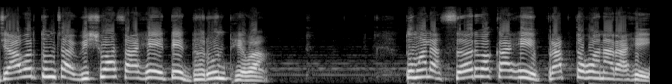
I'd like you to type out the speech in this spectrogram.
ज्यावर तुमचा विश्वास आहे ते धरून ठेवा. तुम्हाला सर्व काही प्राप्त होणार आहे.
